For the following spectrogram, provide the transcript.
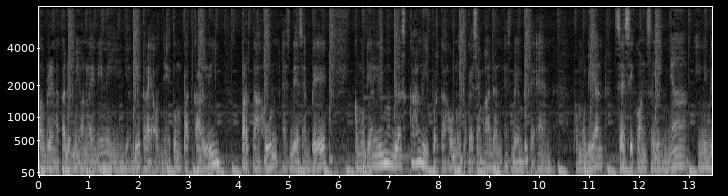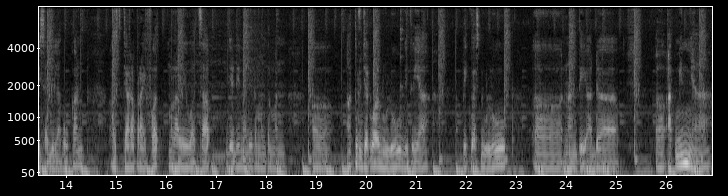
uh, brand academy online ini. Jadi try outnya itu empat kali per tahun SD SMP kemudian 15 kali per tahun untuk SMA dan SBMPTN kemudian sesi konselingnya ini bisa dilakukan uh, secara private melalui WhatsApp. Jadi nanti teman-teman uh, atur jadwal dulu gitu ya request dulu uh, nanti ada uh, adminnya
